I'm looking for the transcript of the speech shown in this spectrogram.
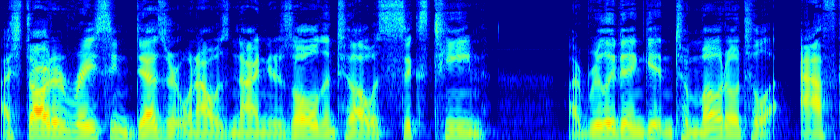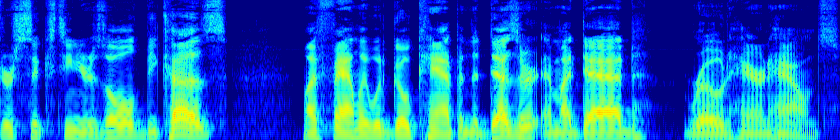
I started racing desert when I was nine years old until I was 16. I really didn't get into moto till after 16 years old because my family would go camp in the desert and my dad rode hare and hounds.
